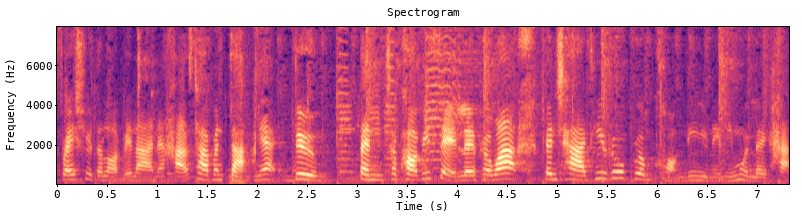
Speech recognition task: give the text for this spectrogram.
เฟรชอยู่ตลอดเวลานะคะชาปัญจะเนี่ยดื่มเป็นเฉพาะพิเศษเลย เพราะว่าเป็นชาที่รวบรวมของดีอยู่ในนี้หมดเลยค่ะ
